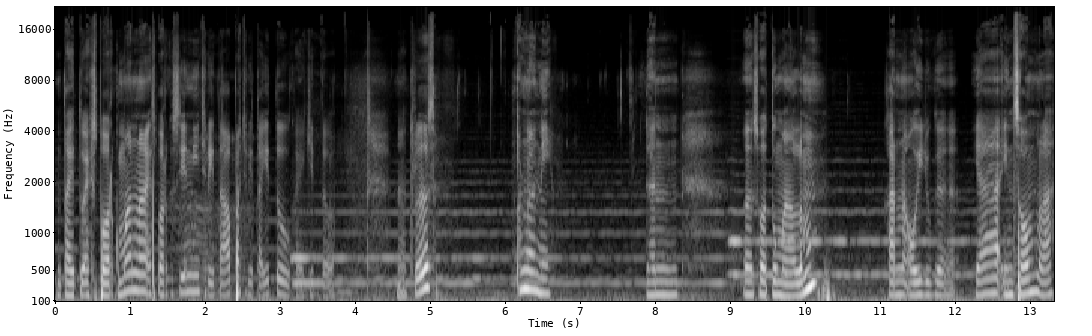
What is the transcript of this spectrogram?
Entah itu ekspor ke mana, ekspor ke sini, cerita apa, cerita itu, kayak gitu. Nah terus pernah nih dan eh, suatu malam karena Oi juga ya insom lah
